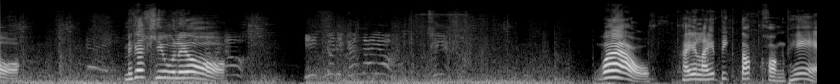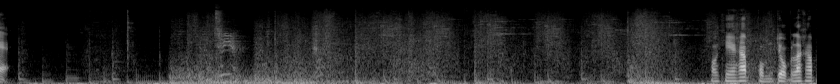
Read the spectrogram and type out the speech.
อ ไม่แค่คิวเลยหรอ ว้าว ไฮไลท์ติ๊กต็อกของแท้โอเคครับ ผมจบแล้วครับ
